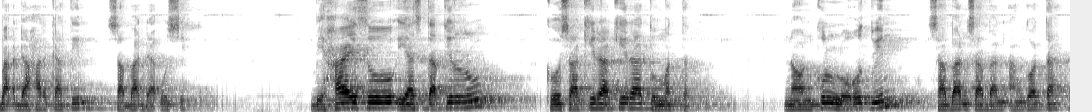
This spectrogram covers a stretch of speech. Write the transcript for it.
ba'da harkatin sabada usik. Bihaitsu yastaqirru ku sakira-kira tumetep. Non kullu udwin saban-saban anggota.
